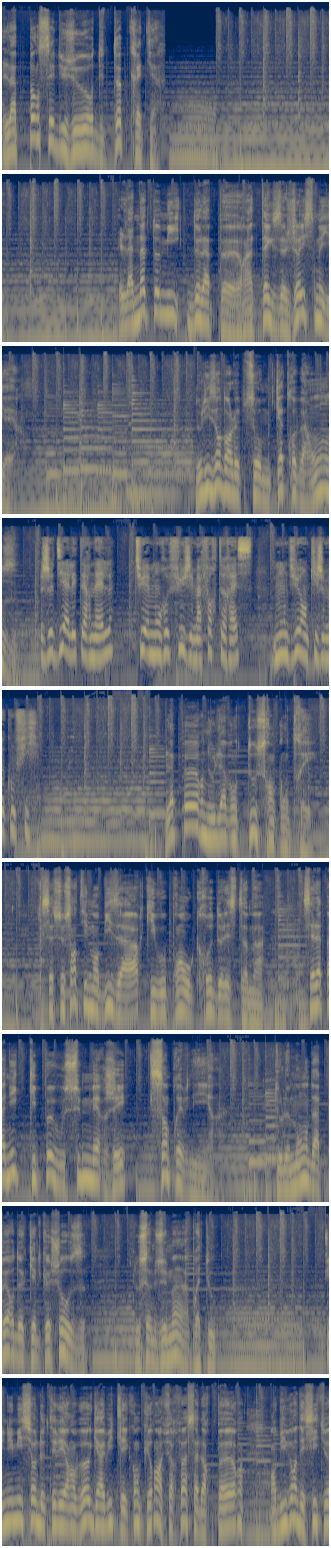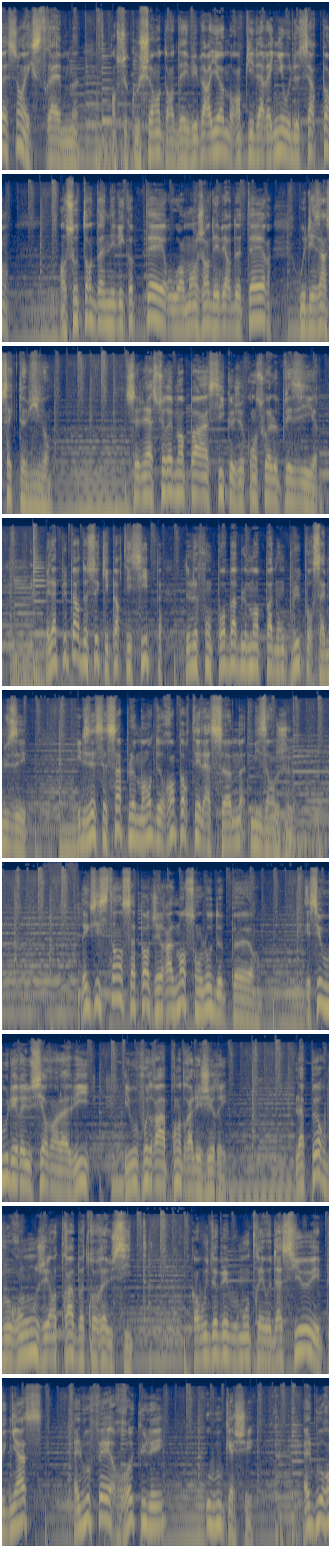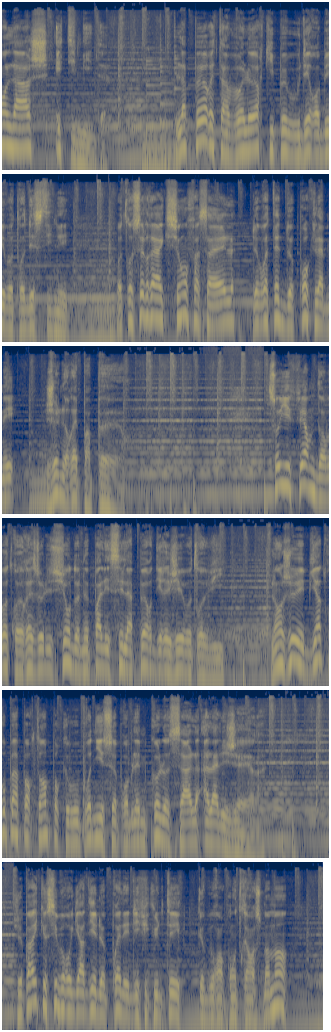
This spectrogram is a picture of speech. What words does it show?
La pensée du jour du top chrétien. L'anatomie de la peur, un texte de Joyce Meyer. Nous lisons dans le psaume 91 Je dis à l'Éternel, Tu es mon refuge et ma forteresse, mon Dieu en qui je me confie. La peur, nous l'avons tous rencontrée. C'est ce sentiment bizarre qui vous prend au creux de l'estomac. C'est la panique qui peut vous submerger sans prévenir. Tout le monde a peur de quelque chose. Nous sommes humains après tout. Une émission de télé en vogue invite les concurrents à faire face à leur peur en vivant des situations extrêmes, en se couchant dans des vivariums remplis d'araignées ou de serpents, en sautant d'un hélicoptère ou en mangeant des vers de terre ou des insectes vivants. Ce n'est assurément pas ainsi que je conçois le plaisir, mais la plupart de ceux qui participent ne le font probablement pas non plus pour s'amuser. Ils essaient simplement de remporter la somme mise en jeu. L'existence apporte généralement son lot de peurs. Et si vous voulez réussir dans la vie, il vous faudra apprendre à les gérer. La peur vous ronge et entrave votre réussite. Quand vous devez vous montrer audacieux et pugnace, elle vous fait reculer ou vous cacher. Elle vous rend lâche et timide. La peur est un voleur qui peut vous dérober votre destinée. Votre seule réaction face à elle devrait être de proclamer ⁇ Je n'aurai pas peur ⁇ Soyez ferme dans votre résolution de ne pas laisser la peur diriger votre vie. L'enjeu est bien trop important pour que vous preniez ce problème colossal à la légère. Je parie que si vous regardiez de près les difficultés que vous rencontrez en ce moment,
